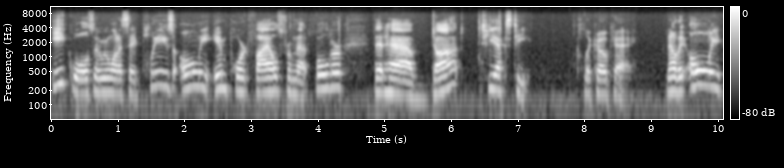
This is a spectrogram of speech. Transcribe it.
equals, and we want to say, please only import files from that folder that have .txt. Click OK. Now, the only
